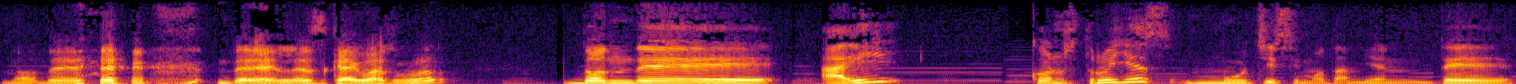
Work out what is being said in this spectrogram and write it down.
¿no? De, del Skyward Sword, donde ahí construyes muchísimo también. Te,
